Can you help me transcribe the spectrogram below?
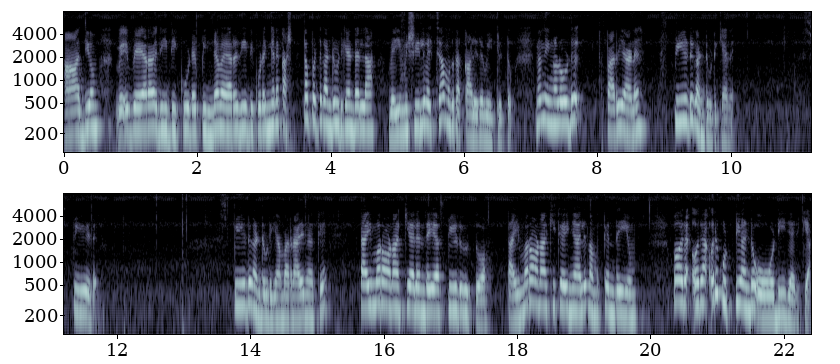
ആദ്യം വേറെ രീതിയിൽ കൂടെ പിന്നെ വേറെ രീതി കൂടെ ഇങ്ങനെ കഷ്ടപ്പെട്ട് കണ്ടുപിടിക്കേണ്ടല്ല വെയ് മെഷീനിൽ വെച്ചാൽ നമുക്ക് തക്കാളിയുടെ വെയിറ്റ് കിട്ടും. എന്നാൽ നിങ്ങളോട് പറയാണ് സ്പീഡ് കണ്ടുപിടിക്കാൻ. സ്പീഡ് സ്പീഡ് കണ്ടുപിടിക്കാൻ പറഞ്ഞാൽ നിങ്ങൾക്ക് ടൈമർ ഓൺ ആക്കിയാൽ എന്ത് ചെയ്യുക? സ്പീഡ് കിട്ടുമോ ടൈമർ ഓൺ ആക്കി കഴിഞ്ഞാൽ നമുക്ക് എന്ത് ചെയ്യും? ഇപ്പോൾ ഒരു ഒരു കുട്ടി കണ്ട് ഓടി വിചാരിക്കുക.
